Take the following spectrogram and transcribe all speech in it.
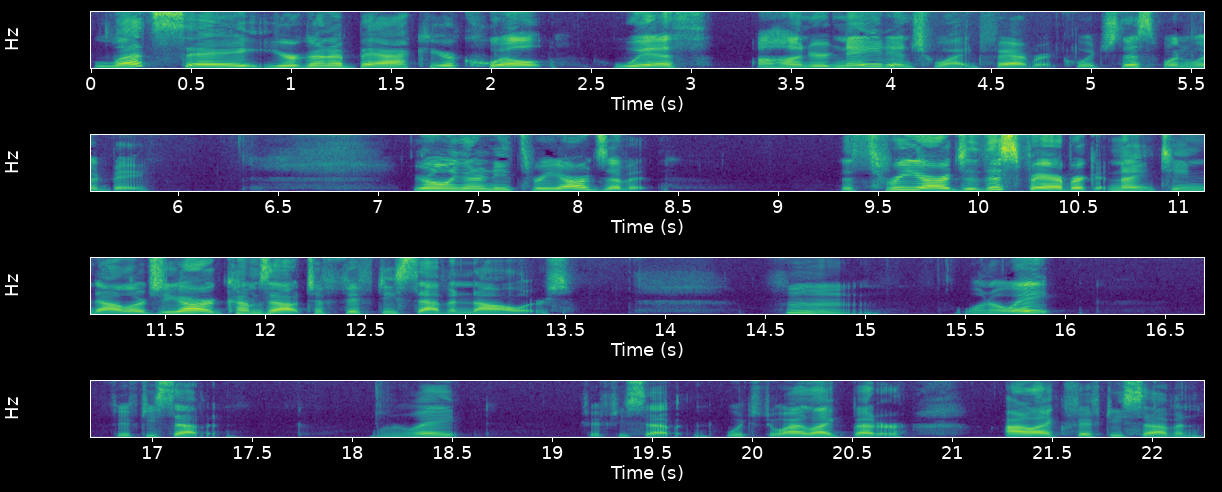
let's say you're going to back your quilt with 108 inch wide fabric, which this one would be. You're only going to need three yards of it. The three yards of this fabric at $19 a yard comes out to $57. Hmm, 108, 57. 108, 57. Which do I like better? I like 57.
